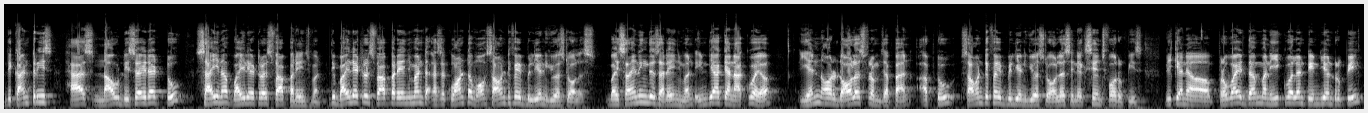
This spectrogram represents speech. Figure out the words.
the countries has now decided to sign a bilateral swap arrangement. The bilateral swap arrangement has a quantum of 75 billion US dollars. By signing this arrangement, India can acquire yen or dollars from Japan up to 75 billion US dollars in exchange for rupees. We can uh, provide them an equivalent Indian rupee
